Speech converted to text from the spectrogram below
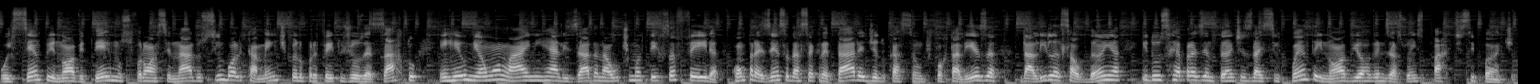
Os 109 termos foram assinados simbolicamente pelo prefeito José Sarto em reunião online realizada na última terça-feira, com presença da secretária de Educação de Fortaleza, Dalila Saldanha, e dos representantes das 59 organizações participantes.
